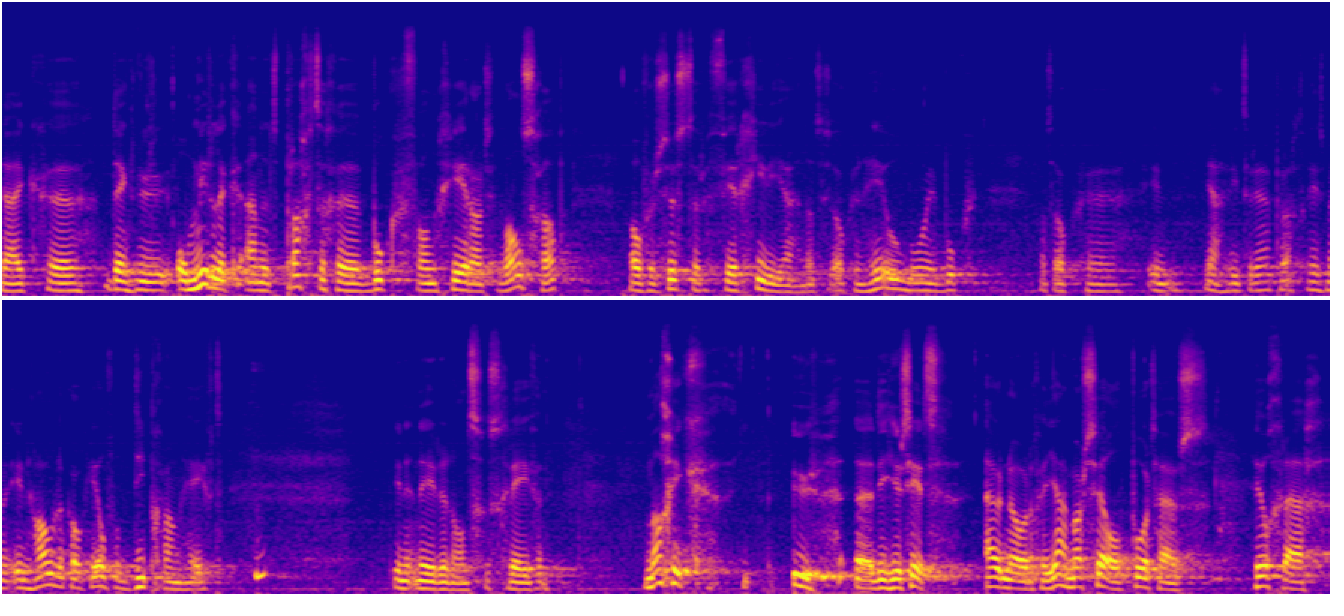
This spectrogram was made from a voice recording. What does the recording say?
Ja, ik uh, denk nu onmiddellijk aan het prachtige boek van Gerard Walschap over zuster Virgilia. Dat is ook een heel mooi boek, wat ook uh, in ja, literair prachtig is, maar inhoudelijk ook heel veel diepgang heeft. In het Nederlands geschreven. Mag ik u, uh, die hier zit, uitnodigen? Ja, Marcel Poorthuis, heel graag.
